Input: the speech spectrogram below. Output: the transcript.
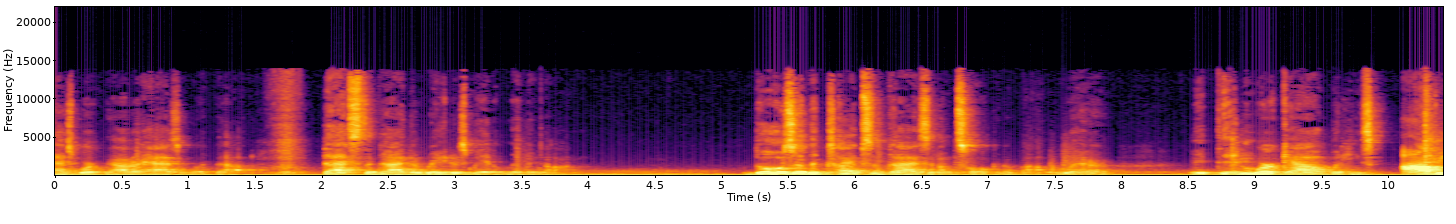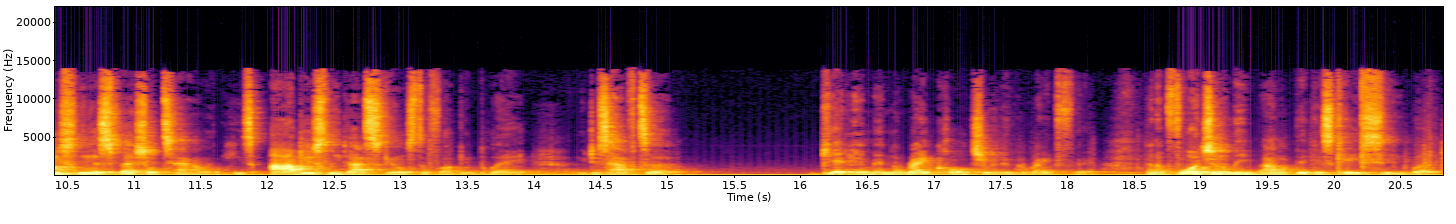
has worked out or hasn't worked out, that's the guy the Raiders made a living on. Those are the types of guys that I'm talking about, where it didn't work out, but he's obviously a special talent. He's obviously got skills to fucking play. You just have to get him in the right culture and in the right fit. And unfortunately, I don't think it's KC, but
